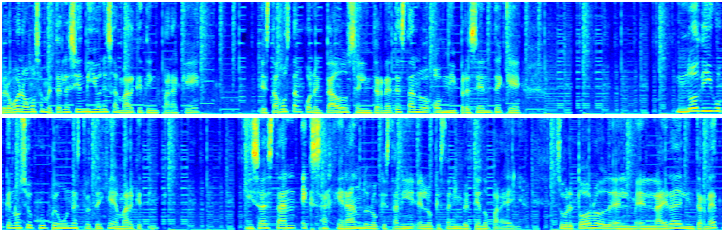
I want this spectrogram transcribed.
Pero bueno, vamos a meterle 100 millones al marketing. ¿Para qué? Estamos tan conectados, el internet es tan omnipresente que no digo que no se ocupe una estrategia de marketing. Quizá están exagerando en lo que están, en lo que están invirtiendo para ella. Sobre todo lo en la era del internet.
